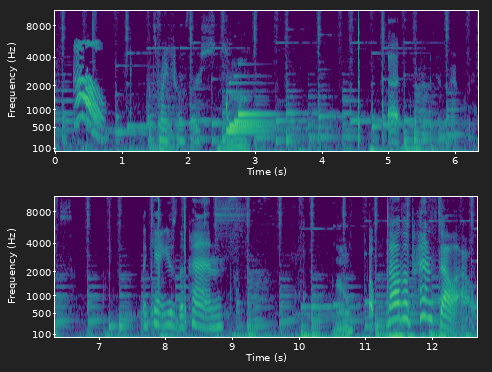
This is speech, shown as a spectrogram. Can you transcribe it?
It's my turn first. Yeah. Can't use the pen. No. Oh, now the pen fell out.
